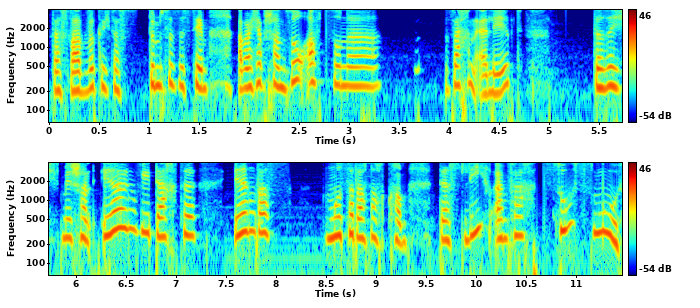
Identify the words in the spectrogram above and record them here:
Das war wirklich das dümmste System. Aber ich habe schon so oft so eine Sachen erlebt, dass ich mir schon irgendwie dachte, irgendwas muss er doch noch kommen. Das lief einfach zu smooth.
